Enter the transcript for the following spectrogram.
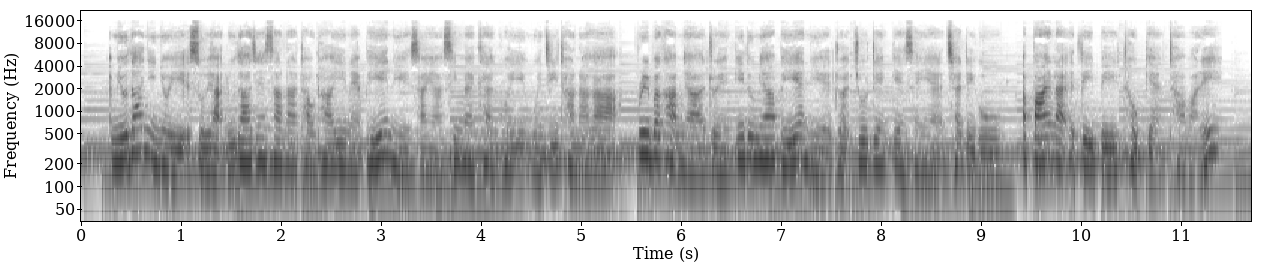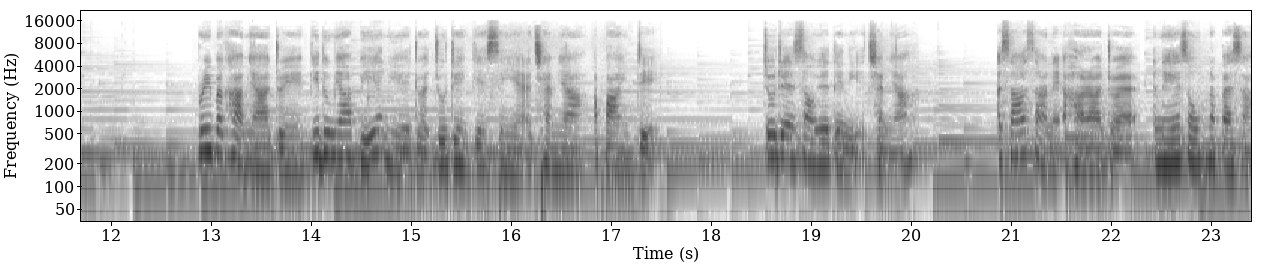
။အမျိုးသားညီညွတ်ရေးအစိုးရလူသားချင်းစာနာထောက်ထားရေးနဲ့ဘေးရန်ရယ်ဆိုင်ရာစီမံခန့်ခွဲရေးဝန်ကြီးဌာနကပြည်ပခါများအတွင်ပြည်သူများဘေးရန်ရယ်အတွက်ကြိုတင်ပြင်ဆင်ရန်အချက်တွေကိုအပိုင်းလိုက်အသိပေးထုတ်ပြန်ထားပါတယ်။ပြိပခများအတွင်ပြည်သူများဘေးရန်ရဲ့အတွက်ကြိုတင်ပြင်ဆင်ရန်အချက်များအပိုင်း1ကြိုတင်ဆောင်ရွက်သင့်သည့်အချက်များအစားအစာနဲ့အာဟာရအတွက်အနည်းဆုံးနှစ်ပတ်စာ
